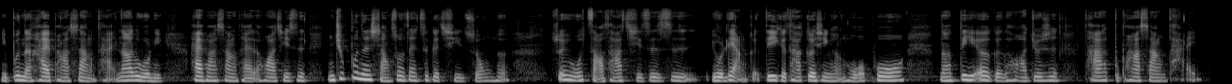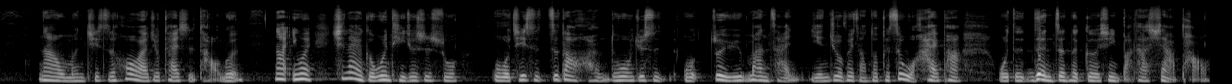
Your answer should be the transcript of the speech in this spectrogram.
你不能害怕上台。那如果你害怕上台的话，其实你就不能享受在这个其中了。所以我找他其实是有两个，第一个他个性很活泼，那第二个的话就是他不怕上台。那我们其实后来就开始讨论。那因为现在有个问题就是说。我其实知道很多，就是我对于漫才研究非常多，可是我害怕我的认真的个性把他吓跑。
